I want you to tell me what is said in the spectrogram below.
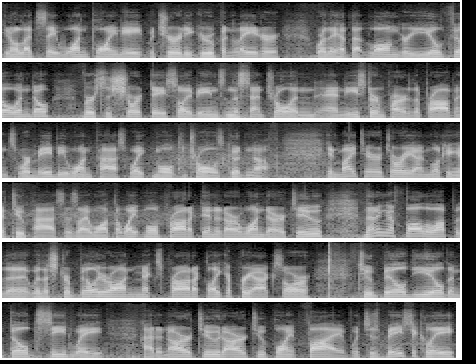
you know, let's say 1.8 maturity group and later, where they have that longer yield fill window, versus short day soybeans in the central and, and eastern part of the province, where maybe one pass white mold control is good enough. In my territory, I'm looking at two passes. I want the white mold product in at R1 to R2. Then I'm going to follow up with a with a strobilurin mixed product like a Priaxor to build yield and build seed weight at an R2 to R2.5, which is basically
